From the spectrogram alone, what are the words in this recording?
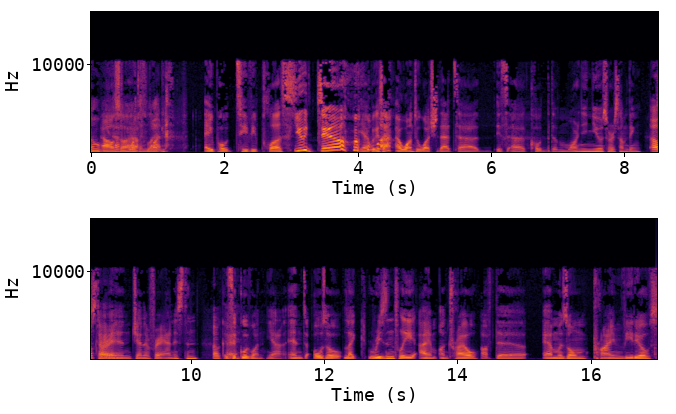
Oh, I also have have like one. Apple TV Plus. You do? yeah, because I, I want to watch that. Uh, it's uh, called The Morning News or something. Okay. Starring Jennifer Aniston. Okay. It's a good one. Yeah, and also like recently, I am on trial of the Amazon Prime videos.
